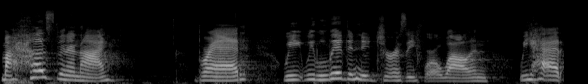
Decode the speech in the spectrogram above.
My husband and I, Brad, we, we lived in New Jersey for a while, and we had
